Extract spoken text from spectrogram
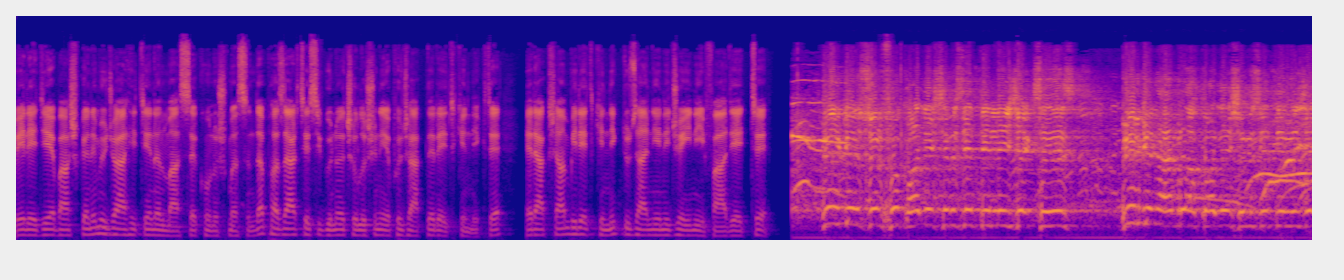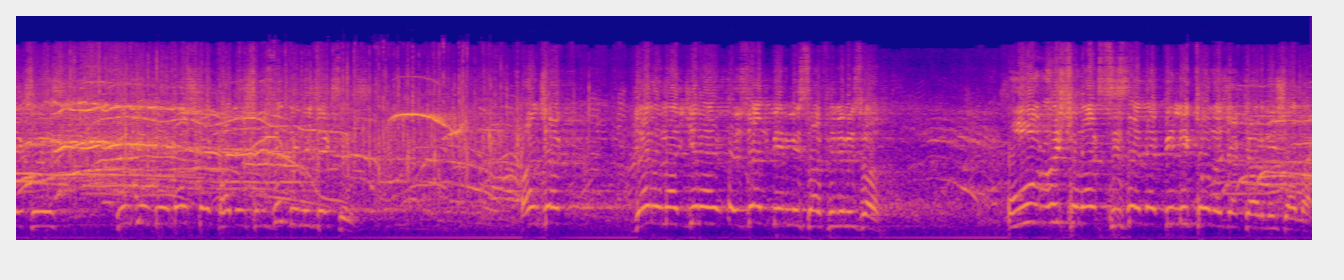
Belediye Başkanı Mücahit Yanılmaz ise konuşmasında pazartesi günü açılışını yapacakları etkinlikte her akşam bir etkinlik düzenleneceğini ifade etti. Bir gün Zülfü kardeşimizi dinleyeceksiniz. Bir gün Emrah kardeşimizi dinleyeceksiniz. Bir gün bir başka kardeşimizi dinleyeceksiniz. Ancak yarına yine özel bir misafirimiz var. Uğur Işılak sizlerle birlikte olacak yarın inşallah.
